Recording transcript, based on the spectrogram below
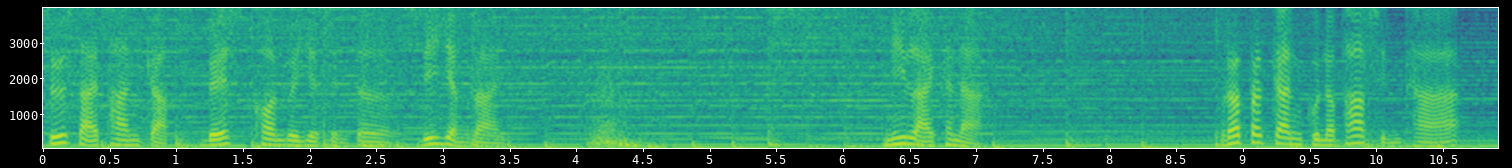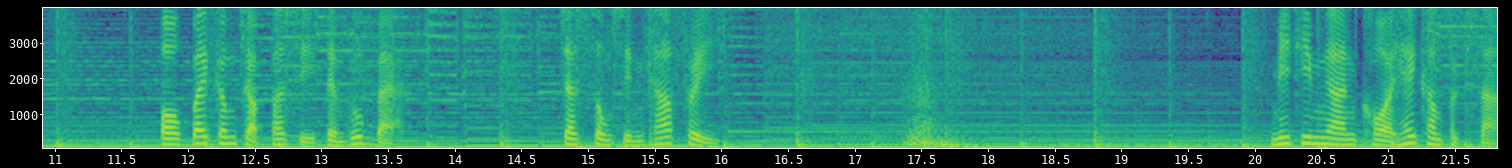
ซื้อสายพานกับ Best Conveyor Center ดีอย่างไร มีหลายขนาด รับประกันคุณภาพสินค้า ออกใบกำกับภาษีเต็มรูปแบบ จัดส่งสินค้าฟรี มีทีมงานคอยให้คำปรึกษา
